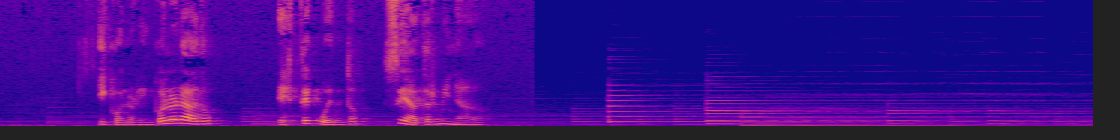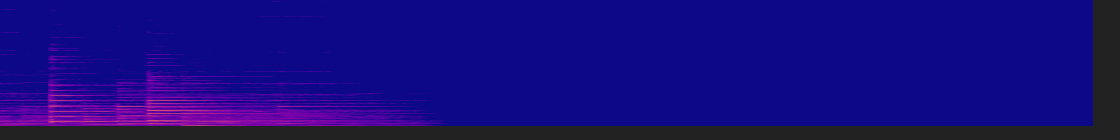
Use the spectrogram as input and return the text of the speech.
Y colorín colorado, este cuento se ha terminado.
